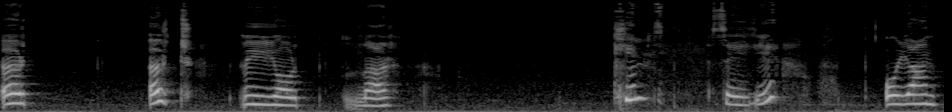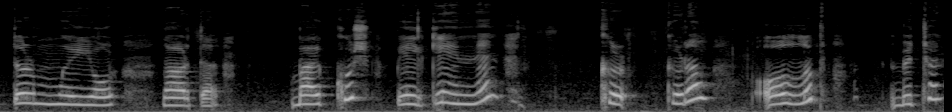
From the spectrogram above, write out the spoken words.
ört, örtmüyorlar. Kimseyi uyandırmıyorlardı. Baykuş bilginin kır, kral olup bütün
